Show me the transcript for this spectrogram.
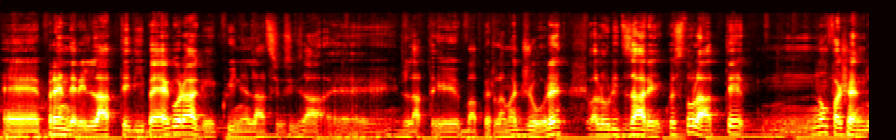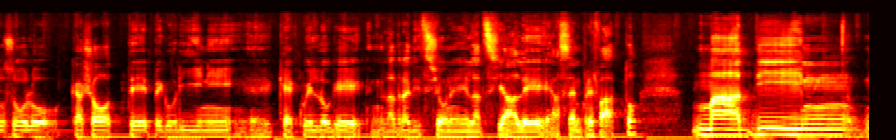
eh, prendere il latte di pecora, che qui nel Lazio si sa è il latte che va per la maggiore, valorizzare questo latte non facendo solo caciotte, pecorini, eh, che è quello che la tradizione laziale ha sempre fatto, ma di mh, mm,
